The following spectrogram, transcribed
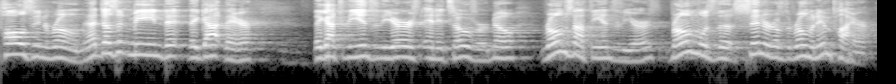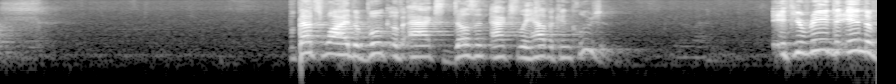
Paul's in Rome. That doesn't mean that they got there, they got to the ends of the earth and it's over. No, Rome's not the ends of the earth. Rome was the center of the Roman Empire. But that's why the book of Acts doesn't actually have a conclusion. If you read the end of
